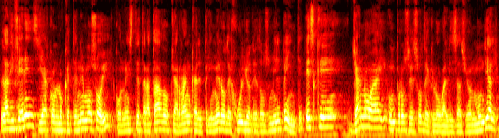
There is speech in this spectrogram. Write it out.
La diferencia con lo que tenemos hoy, con este tratado que arranca el primero de julio de 2020, es que ya no hay un proceso de globalización mundial.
